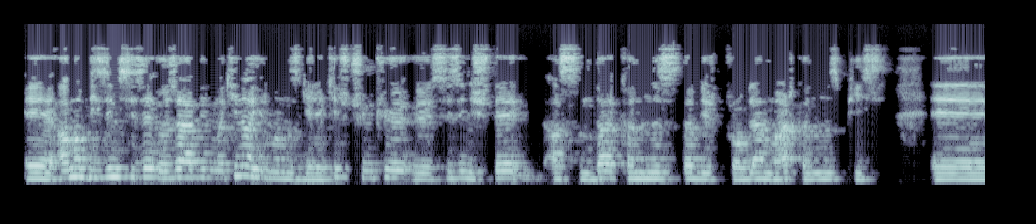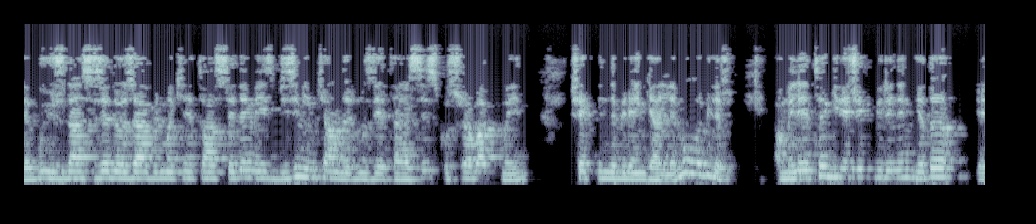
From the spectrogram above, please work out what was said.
e, ama bizim size özel bir makine ayırmamız gerekir. Çünkü e, sizin işte aslında kanınızda bir problem var, kanınız pis. E, bu yüzden size de özel bir makine tahsis edemeyiz. Bizim imkanlarımız yetersiz, kusura bakmayın şeklinde bir engelleme olabilir. Ameliyata girecek birinin ya da e,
